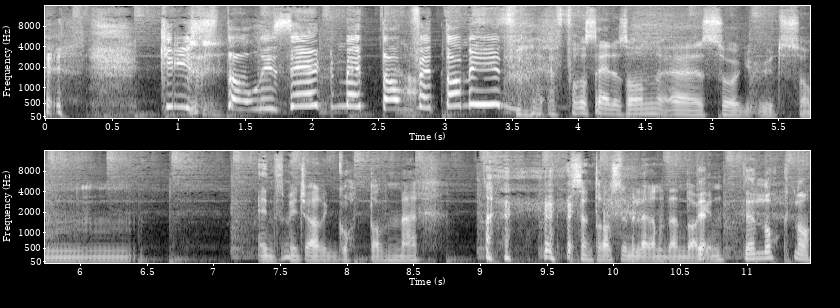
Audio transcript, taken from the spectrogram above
Krystallisert metamfetamin! For å si det sånn, eh, så ut som en som ikke hadde godt av mer sentralstimulerende den dagen. det er nok nå.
